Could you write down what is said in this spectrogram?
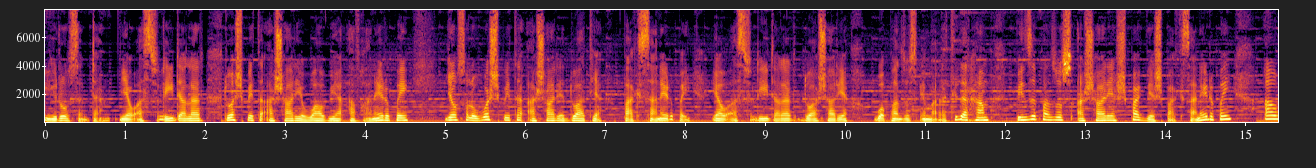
یورو سنت یو استرالی ډالر 2.8 افغاني روپی یو سل او شپېته اشاریه دوه اتیا پاکستاني روپی یو اصلي ډالر دوه اشاریه و پنځوس اماراتي درهم پنځه پنځوس اشاریه شپږ دیش پاکستاني روپی او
